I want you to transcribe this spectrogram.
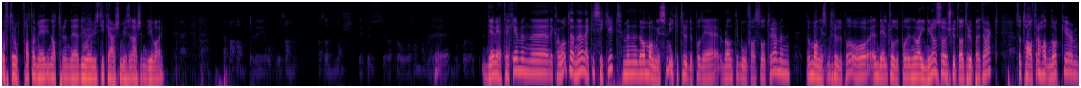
ofte oppfatta mer i naturen enn det du gjør hvis det ikke er så mye som, er som de var. Derfor hadde de, de samme, altså norske tusser og troll og sånn, hadde de noe forhold til det? Det vet jeg ikke, men uh, det kan godt hende. Det er ikke sikkert. Men det var mange som ikke trodde på det blant de bofaste òg, tror jeg. Men det var mange som trodde på det, og en del trodde på det da de var yngre, og så slutta de å tro på det etter hvert. Så tatere hadde nok uh,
